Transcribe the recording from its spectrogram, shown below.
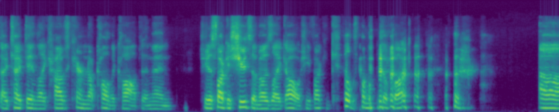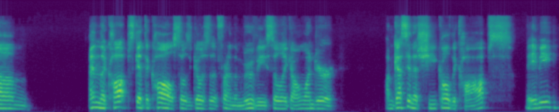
I typed in like, how's Karen not calling the cops? And then she just fucking shoots him. I was like, oh, she fucking killed him. What the fuck? Um, and the cops get the call, so it goes to the front of the movie. So like, I wonder. I'm guessing that she called the cops, maybe,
